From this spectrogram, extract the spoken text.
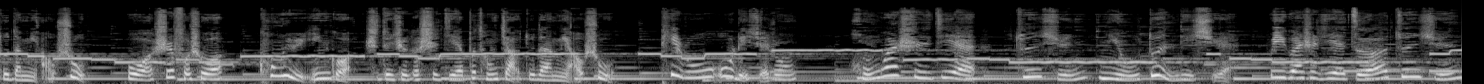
度的描述。我师傅说，空与因果是对这个世界不同角度的描述。譬如物理学中，宏观世界遵循牛顿力学，微观世界则遵循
